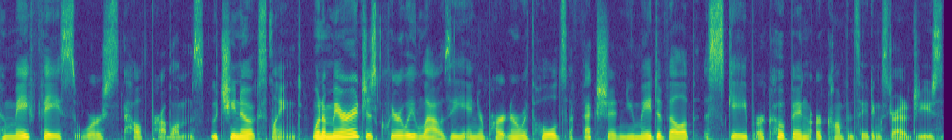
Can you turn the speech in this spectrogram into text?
who may face worse health problems. Uchino explained When a marriage is clearly lousy and your partner withholds affection, you may develop escape or coping or compensating strategies.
